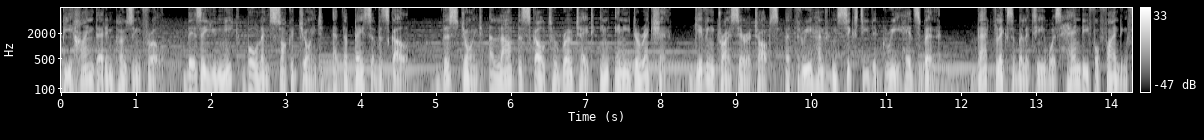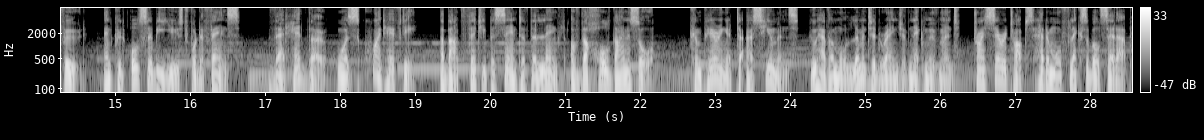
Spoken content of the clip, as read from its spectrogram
Behind that imposing frill, there's a unique ball and socket joint at the base of the skull. This joint allowed the skull to rotate in any direction, giving Triceratops a 360-degree head spin. That flexibility was handy for finding food and could also be used for defense. That head, though, was quite hefty, about 30% of the length of the whole dinosaur. Comparing it to us humans, who have a more limited range of neck movement, Triceratops had a more flexible setup.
